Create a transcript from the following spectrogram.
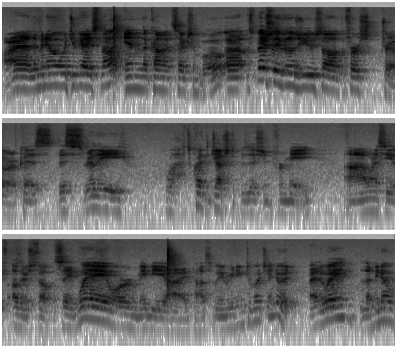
Alright, let me know what you guys thought in the comment section below. Uh, especially those of you who saw the first trailer, because this really, well, it's quite the juxtaposition for me. Uh, I want to see if others felt the same way, or maybe I possibly am reading too much into it. Either way, let me know.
